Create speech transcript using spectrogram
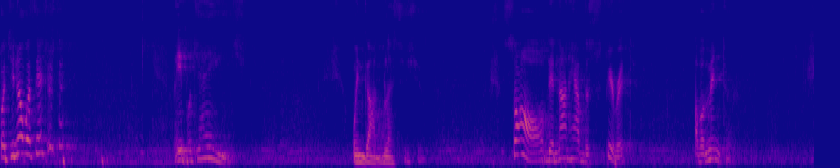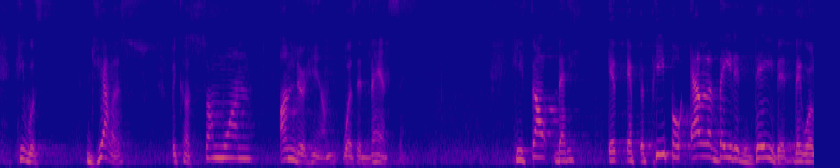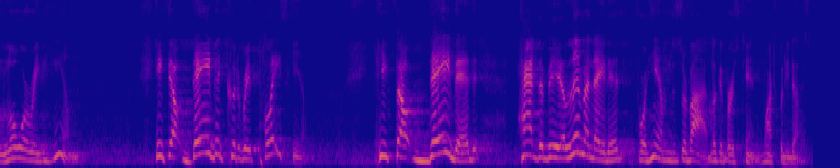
But you know what's interesting? People change when God blesses you. Saul did not have the spirit of a mentor. He was jealous because someone under him was advancing. He felt that if, if the people elevated David, they were lowering him. He felt David could replace him. He felt David had to be eliminated for him to survive. Look at verse 10. Watch what he does.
